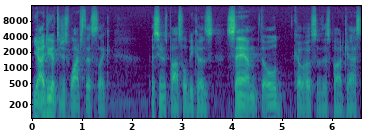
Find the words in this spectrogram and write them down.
yeah, I do have to just watch this like as soon as possible because Sam, the old co-host of this podcast,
